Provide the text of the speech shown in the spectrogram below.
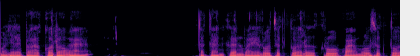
มันจะได้ปรากฏออกมาจากการเคลื่อนไหวรู้สึกตัวหรือรู้ความรู้สึกตัว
